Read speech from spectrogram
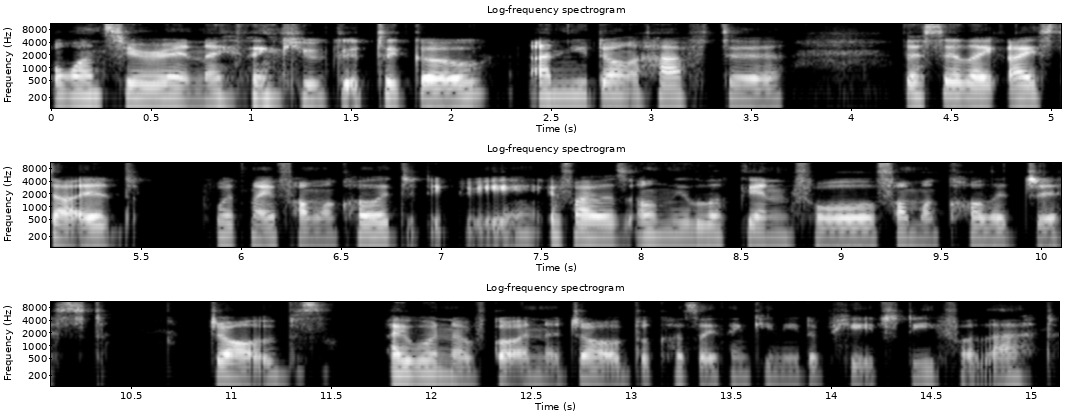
once you're in i think you're good to go and you don't have to let's say like I started with my pharmacology degree, if I was only looking for pharmacologist jobs, I wouldn't have gotten a job because I think you need a PhD for that.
